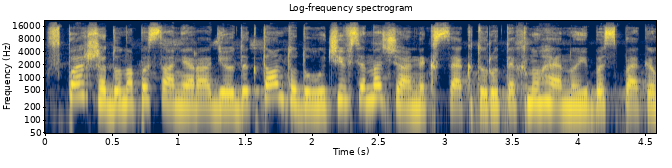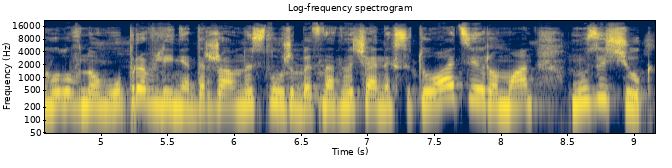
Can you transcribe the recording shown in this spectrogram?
Вперше до написання радіодиктанту долучився начальник сектору техногенної безпеки головного управління Державної служби з надзвичайних ситуацій Роман Музичук.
